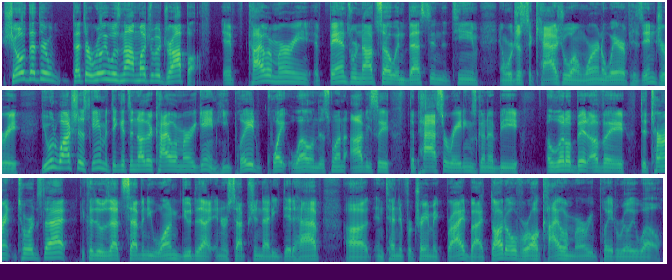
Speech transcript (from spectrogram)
showed that there that there really was not much of a drop off. If Kyler Murray, if fans were not so invested in the team and were just a casual and weren't aware of his injury, you would watch this game and think it's another Kyler Murray game. He played quite well in this one. Obviously, the passer rating is going to be a little bit of a deterrent towards that because it was at 71 due to that interception that he did have uh, intended for Trey McBride. But I thought overall Kyler Murray played really well.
